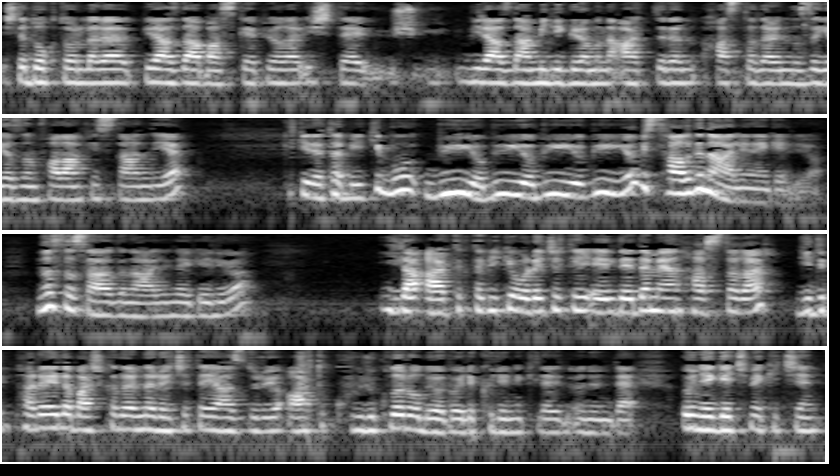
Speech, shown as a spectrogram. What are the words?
İşte doktorlara biraz daha baskı yapıyorlar. İşte biraz daha miligramını arttırın, hastalarınızı yazın falan fistan diye. Gitgide tabii ki bu büyüyor, büyüyor, büyüyor, büyüyor. Bir salgın haline geliyor. Nasıl salgın haline geliyor? artık tabii ki o reçeteyi elde edemeyen hastalar gidip parayla başkalarına reçete yazdırıyor. Artık kuyruklar oluyor böyle kliniklerin önünde. Öne geçmek için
